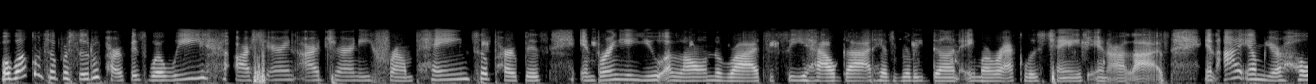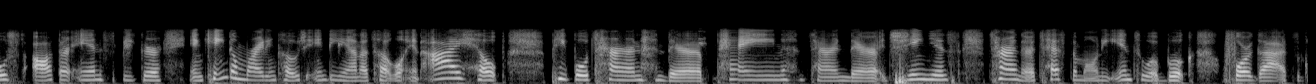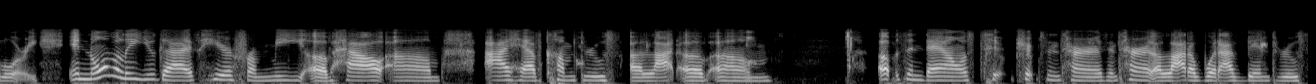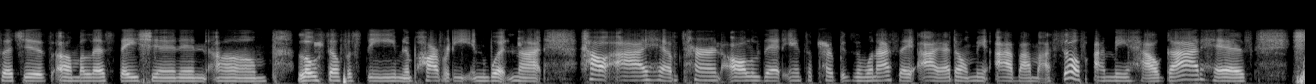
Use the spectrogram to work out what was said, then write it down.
Well, welcome to Pursuit of Purpose, where we are sharing our journey from pain to purpose and bringing you along the ride to see how God has really done a miraculous change in our lives. And I am your host, author, and speaker and kingdom writing coach, Indiana Tuggle, and I help people turn their pain, turn their genius, turn their testimony into a book for God's glory. And normally, you guys hear from me of how um, I have come through a lot of um, ups and downs, t- trips and turns, and turned a lot of what I've been through, such as uh, molestation and um, low self-esteem and poverty and whatnot, how I have turned all of that into purpose. And when I say I, I don't mean I by myself. I mean how God has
